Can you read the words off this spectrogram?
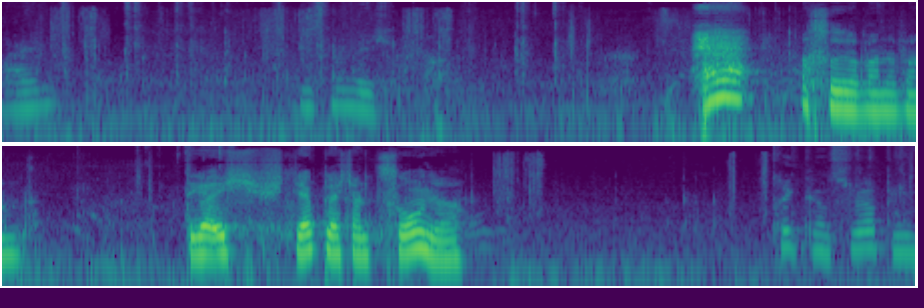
Nein. Diesmal nicht. Hä? Ach so, da war eine Wand. Digga, ich sterb gleich an Zone. Trick und Slurpee.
